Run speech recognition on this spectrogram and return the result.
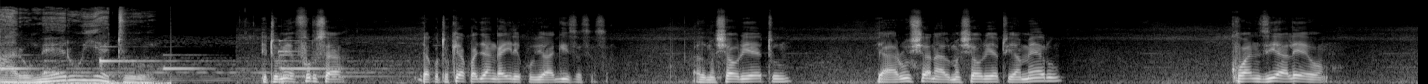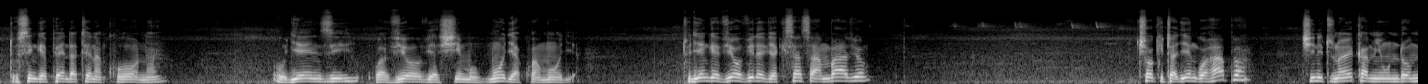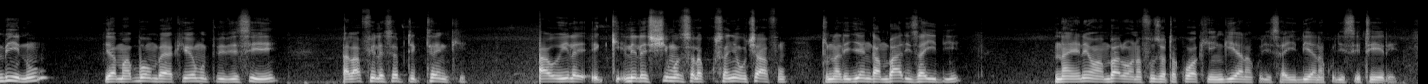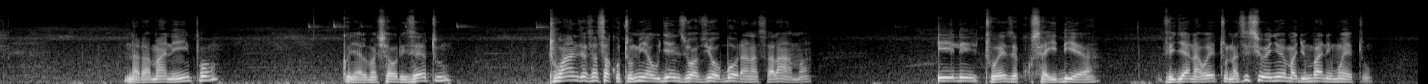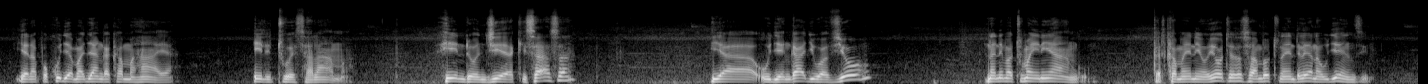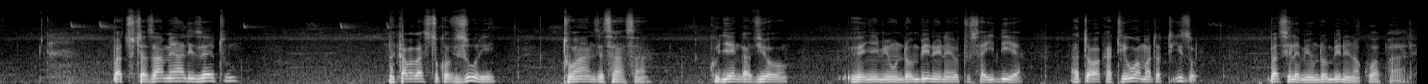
Arumeru yetu. Nitumie fursa ya kutokea kwa janga hili kuviagiza sasa halmashauri yetu ya Arusha na halmashauri yetu ya Meru, kuanzia leo tusingependa tena kuona ujenzi wa vyoo vya shimo moja kwa moja. Tujenge vyoo vile vya kisasa ambavyo choo kitajengwa hapa chini, tunaweka miundombinu ya mabomba yakiwemo PVC, alafu ile septic tank au ile lile shimo sasa la kukusanyia uchafu tunalijenga mbali zaidi na eneo ambalo wanafunzi watakuwa wakiingia na kujisaidia na kujisitiri, na ramani ipo kwenye halmashauri zetu. Tuanze sasa kutumia ujenzi wa vyoo bora na salama ili tuweze kusaidia vijana wetu na sisi wenyewe majumbani mwetu yanapokuja majanga kama haya, ili tuwe salama. Hii ndio njia ya kisasa ya ujengaji wa vyoo, na ni matumaini yangu katika maeneo yote sasa ambayo tunaendelea na ujenzi, basi tutazame hali zetu, na kama basi tuko vizuri, tuanze sasa kujenga vyoo vyenye miundombinu inayotusaidia hata wakati huu wa matatizo, basi ile miundombinu inakuwa pale.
